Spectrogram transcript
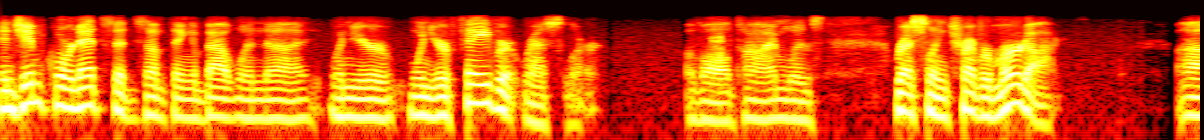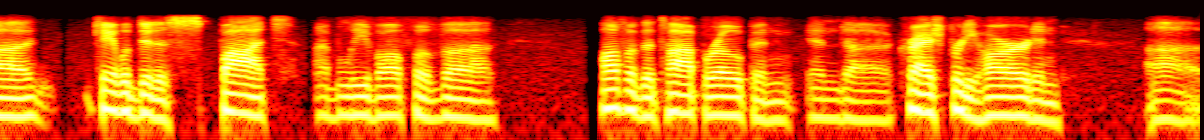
And Jim Cornette said something about when uh, when your when your favorite wrestler of all time was wrestling Trevor Murdoch. Uh, Caleb did a spot, I believe, off of uh, off of the top rope and and uh, crashed pretty hard. And uh,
